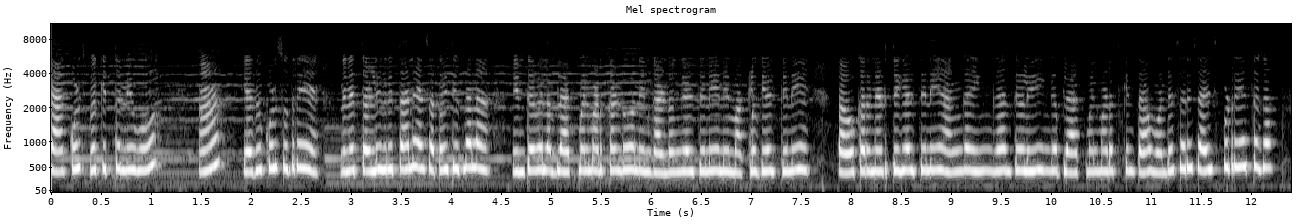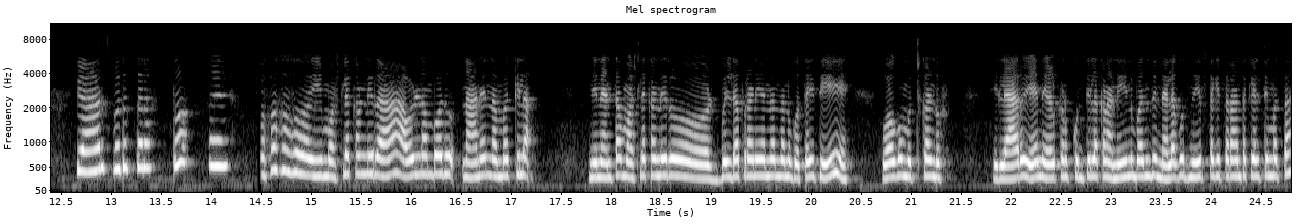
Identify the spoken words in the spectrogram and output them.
ಯಾಕೆ ಕೊಡಿಸ್ಬೇಕಿತ್ತು ನೀವು? ಹಾಂ ಎದು ಉಳಿಸಿದ್ರಿ? ನಿನ್ನೆ ತಳ್ಳಿದ್ರಿ ತಾನೇ, ಸತ್ತೋಯ್ತಿದ್ನಲ್ಲ. ಇಂಥವೆಲ್ಲ ಬ್ಲ್ಯಾಕ್ ಮೇಲ್ ಮಾಡ್ಕೊಂಡು ನಿನ್ನ ಗಂಡಂಗೆ ಹೇಳ್ತೀನಿ ನಿಮ್ಮ ಮಕ್ಳಿಗೆ ಹೇಳ್ತೀನಿ, ಸಾವುಕಾರ ನಡ್ತಿಗೆ ಹೇಳ್ತೀನಿ, ಹಂಗೆ ಹಿಂಗೆ ಅಂತೇಳಿ ಹಿಂಗೆ ಬ್ಲ್ಯಾಕ್ ಮೇಲ್ ಮಾಡೋದಕ್ಕಿಂತ ಒಂದೇ ಸರಿ ಸಾಯಿಸ್ಬಿಡ್ರಿ ಅತ್ತಾಗ ಯಾರು ಬದುಕ್ತಾರ? ತೋ ಏ. ಈ ಮೊಸಳೆ ಕಣ್ಣೀರ ಅವಳು ನಂಬೋದು, ನಾನೇ ನಂಬಕ್ಕಿಲ್ಲ. ನೀನೆಂಥ ಮೊಸಳೆ ಕಣ್ಣೀರು ಬಿಲ್ಡ ಪ್ರಾಣಿ ಅನ್ನೋದು ನನಗೆ ಗೊತ್ತೈತಿ? ಹೋಗು ಮುಚ್ಕೊಂಡು. ಇಲ್ಲಿ ಯಾರು ಏನು ಹೇಳ್ಕೊಂಡು ಕುಂತಿಲ್ಲ ಕಣ, ನೀನು ಬಂದು ನೆಲಗುದ್ ನೀರು ತೆಗಿತಾರ ಅಂತ ಕೇಳ್ತಿ ಮತ್ತೆ?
